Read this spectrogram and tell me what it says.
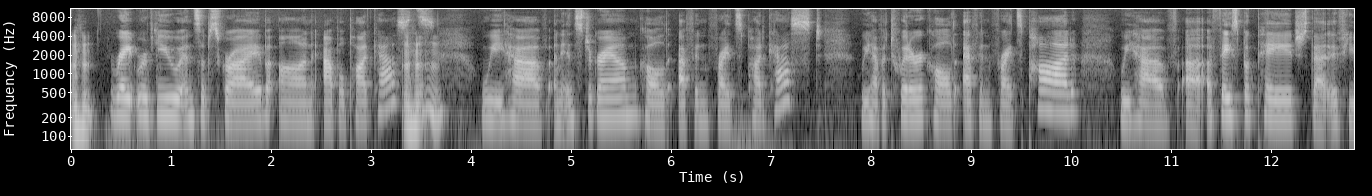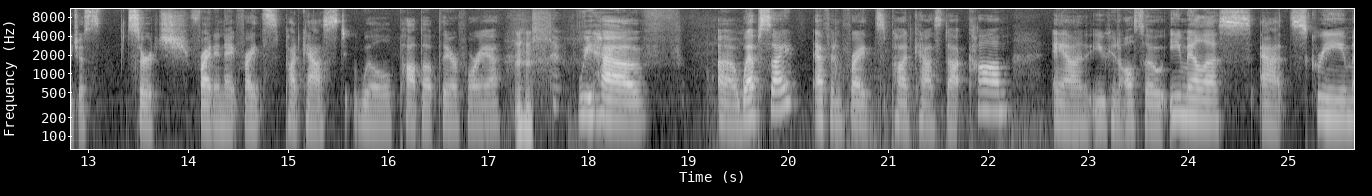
Mm-hmm. Rate, review, and subscribe on Apple Podcasts. Mm-hmm. We have an Instagram called Effin Frights Podcast. We have a Twitter called Effin Frights Pod. We have uh, a Facebook page that if you just search Friday Night Frights podcast will pop up there for you. Mm-hmm. We have a website, fnfrightspodcast.com. And you can also email us at scream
